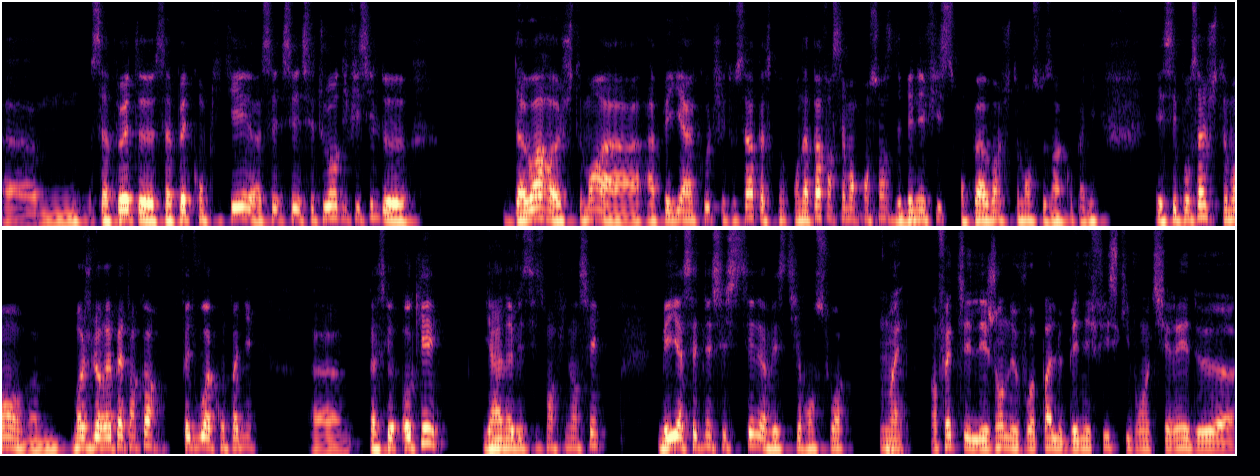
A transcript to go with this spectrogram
euh, ça, peut être, ça peut être compliqué. C'est- toujours difficile de d'avoir justement à, à payer un coach et tout ça parce qu'on n'a pas forcément conscience des bénéfices qu'on peut avoir justement en se faisant accompagner. Et c'est pour ça justement, euh, moi je le répète encore, faites-vous accompagner. Euh, parce que, OK, il y a un investissement financier, mais il y a cette nécessité d'investir en soi. Ouais. En fait, les gens ne voient pas le bénéfice qu'ils vont en tirer de euh,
